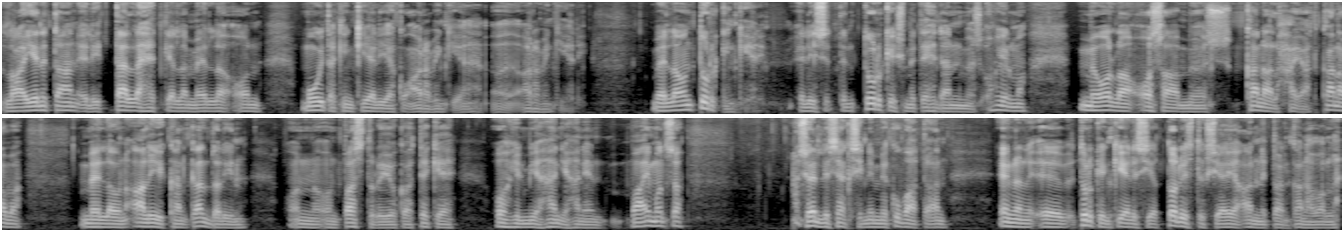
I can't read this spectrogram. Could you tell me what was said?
laajennetaan, eli tällä hetkellä meillä on muitakin kieliä kuin arvin kieli. Meillä on turkin kieli. Eli sitten turkiksi me tehdään myös ohjelma. Me ollaan osa myös Kanal Hayat kanava. Meillä on Ali Kandalin on, on pastori, joka tekee ohjelmia hän ja hänen vaimonsa. Sen lisäksi niin me kuvataan – englannin, turkinkielisiä todistuksia ja annetaan kanavalle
